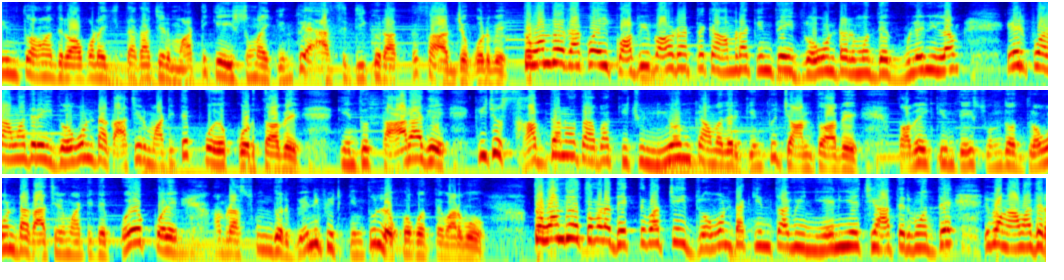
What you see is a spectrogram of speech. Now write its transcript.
কিন্তু আমাদের অপরাজিতা গাছের মাটিকে এই সময় কিন্তু অ্যাসিডিক রাখতে সাহায্য করবে। তো বন্ধুরা দেখো, এই কফি পাউডারটাকে আমরা কিন্তু এই দ্রবণটার মধ্যে গুলে নিলাম। এরপর আমাদের এই দ্রবণটা গাছের মাটিতে প্রয়োগ করতে হবে। কিন্তু তার আগে কিছু সাবধানতা বা কিছু নিয়মকে আমাদের কিন্তু জানতে হবে। তবেই কিন্তু এই সুন্দর দ্রবণটা গাছের মাটিতে প্রয়োগ করে আমরা সুন্দর বেনিফিট কিন্তু লক্ষ্য করতে পারব। তো বন্ধুরা, তোমরা দেখতে পাচ্ছ এই দ্রবণটা কিন্তু আমি নিয়ে নিয়েছি। হাতের মধ্যে এবং আমাদের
